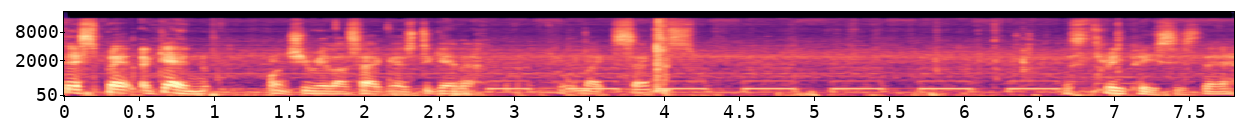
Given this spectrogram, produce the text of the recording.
This bit, again, once you realise how it goes together, it makes sense. There's three pieces there.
